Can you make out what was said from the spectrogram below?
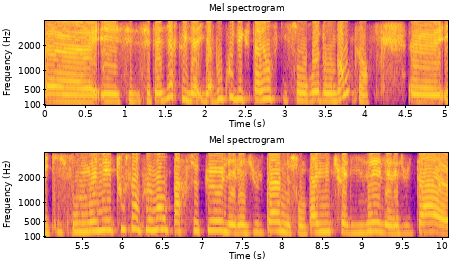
Euh, et c'est-à-dire qu'il y, a, beaucoup d'expériences qui sont redondantes et qui sont menées tout simplement parce que les résultats ne sont pas mutualisés, les résultats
